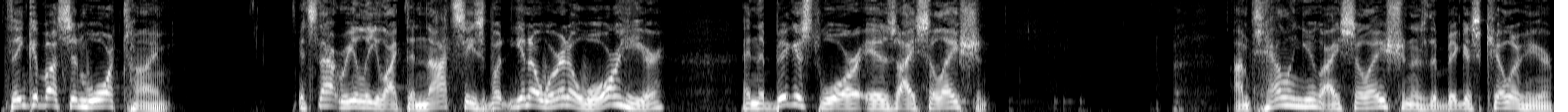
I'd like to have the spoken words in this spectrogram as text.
Think of us in wartime. It's not really like the Nazis, but you know, we're in a war here, and the biggest war is isolation. I'm telling you, isolation is the biggest killer here.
